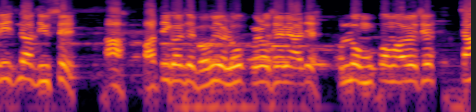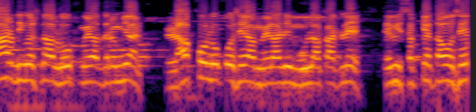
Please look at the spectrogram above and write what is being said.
ત્રીજના દિવસે આ ભાતીગઢ જે ભવ્ય લોકમેળો છે એને આજે ખુલ્લો મૂકવામાં આવ્યો છે. ચાર દિવસના લોકમેળા દરમિયાન લાખો લોકો છે આ મેળાની મુલાકાત લે તેવી શક્યતાઓ છે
